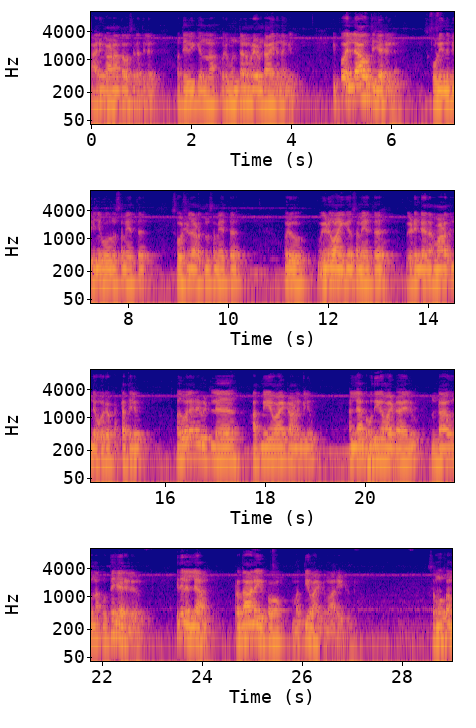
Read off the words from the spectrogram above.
ആരും കാണാത്ത അവസരത്തിൽ മദ്യപിക്കുന്ന ഒരു മുൻതലമുറ ഉണ്ടായിരുന്നെങ്കിൽ ഇപ്പോൾ എല്ലാ ഒത്തുചേരലിലും സ്കൂളിൽ നിന്ന് പിരിഞ്ഞു പോകുന്ന സമയത്ത് സോഷ്യൽ നടത്തുന്ന സമയത്ത് ഒരു വീട് വാങ്ങിക്കുന്ന സമയത്ത് വീടിന്റെ നിർമ്മാണത്തിന്റെ ഓരോ ഘട്ടത്തിലും അതുപോലെ തന്നെ വീട്ടിൽ ആത്മീയമായിട്ടാണെങ്കിലും അല്ല ഭൗതികമായിട്ടായാലും ഉണ്ടാകുന്ന ഒത്തുചേരലുകൾ. ഇതിലെല്ലാം പ്രധാന വിഭവം മദ്യമായിട്ട് മാറിയിട്ടുണ്ട്. സമൂഹം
